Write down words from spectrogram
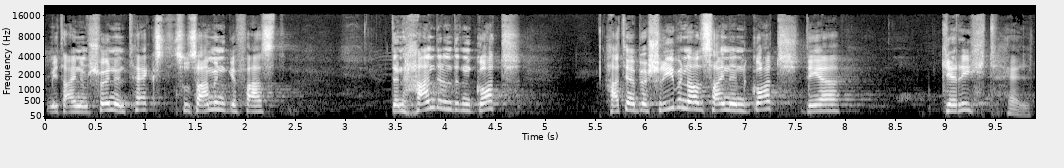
mit einem schönen Text zusammengefasst. Den handelnden Gott hat er beschrieben als einen Gott, der Gericht hält.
